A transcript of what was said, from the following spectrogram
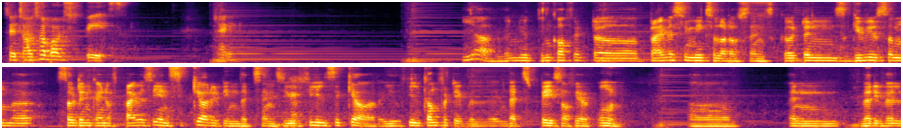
so it's also about space right Yeah, when you think of it, uh, privacy makes a lot of sense. Curtains give you some uh, certain kind of privacy and security in that sense. You feel secure, you feel comfortable in that space of your own. Uh, and very well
